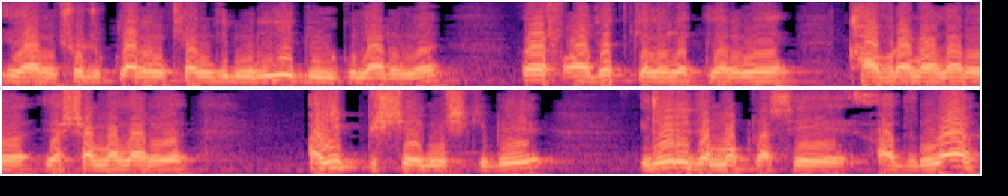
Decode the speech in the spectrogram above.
Yani çocukların kendi milli duygularını, örf adet geleneklerini kavramaları, yaşamaları ayıp bir şeymiş gibi ileri demokrasi adına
